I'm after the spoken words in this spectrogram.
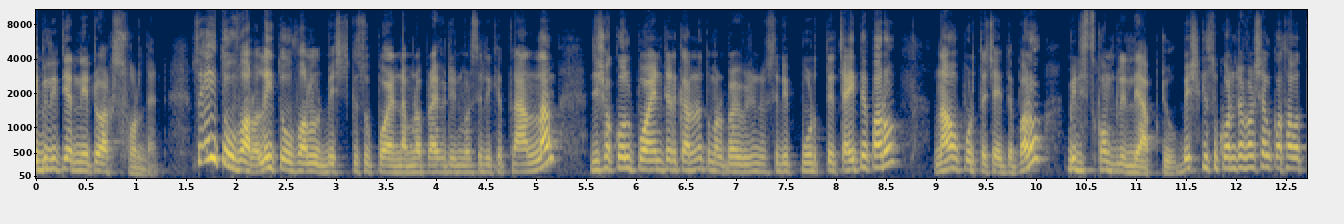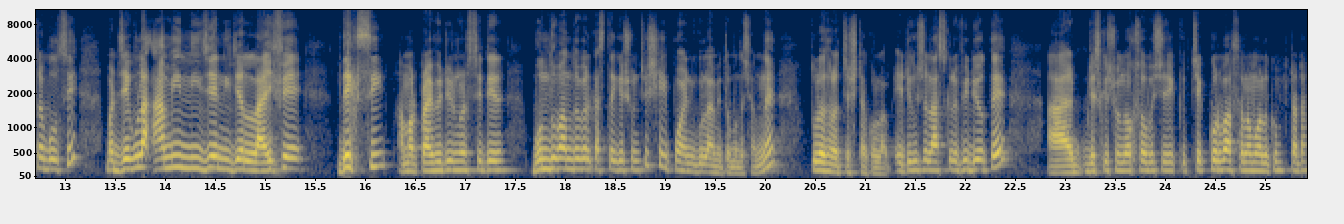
ability আর নেটওয়ার্কস ফর দ্যাট সো এই তো ওভারঅল এই তো ওভারঅল বেশ কিছু পয়েন্ট আমরা প্রাইভেট ইউনিভার্সিটির ক্ষেত্রে আনলাম, যে সকল পয়েন্টের কারণে তোমার প্রাইভেট ইউনিভার্সিটি পড়তে চাইতে পারো, নাও পড়তে চাইতে পারো bit is completely up to বেশ কিছু কন্ট্রোভার্সিয়াল কথাবার্তা বলছি বাট যেগুলো আমি নিজে নিজের লাইফে দেখছি, আমার প্রাইভেট ইউনিভার্সিটির বন্ধু বান্ধবের কাছ থেকে শুনছি, সেই পয়েন্টগুলো আমি তোমাদের সামনে তুলে ধরার চেষ্টা করলাম। এটুকু লাস্ট করে ভিডিওতে আর ডিসক্রিপশন বক্স অবশ্যই চেক করব। আসসালামু আলাইকুম, টাটা।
